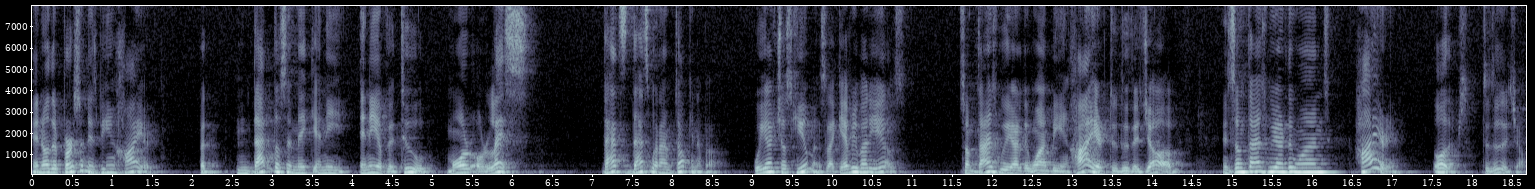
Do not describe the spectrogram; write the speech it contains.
Another person is being hired. But that doesn't make any, any of the two more or less. That's, that's what I'm talking about. We are just humans like everybody else. Sometimes we are the one being hired to do the job, and sometimes we are the ones hiring others to do the job.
